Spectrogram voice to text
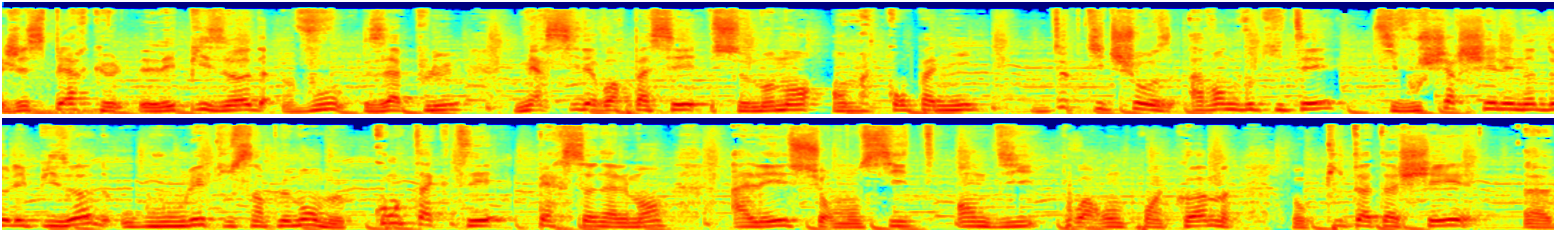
J'espère que l'épisode vous a plu. Merci d'avoir passé ce moment en ma compagnie. Deux petites choses avant de vous quitter. Si vous cherchez les notes de l'épisode ou que vous voulez tout simplement me contacter personnellement, allez sur mon site andypoiron.com. Donc tout attaché euh,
